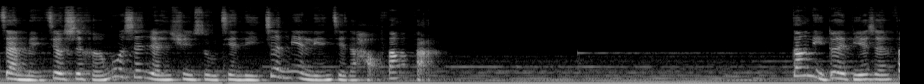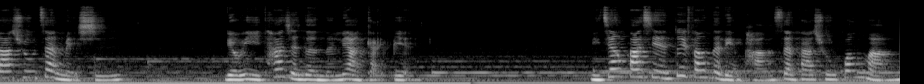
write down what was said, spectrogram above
赞美就是和陌生人迅速建立正面连结的好方法。当你对别人发出赞美时，留意他人的能量改变，你将发现对方的脸庞散发出光芒，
